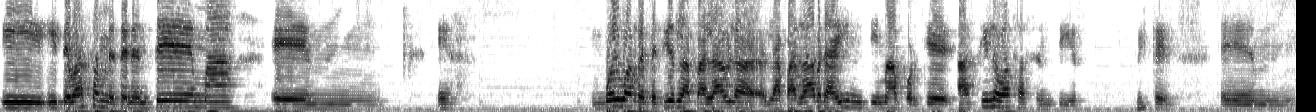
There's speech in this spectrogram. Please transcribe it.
Y, y te vas a meter en tema. eh, es vuelvo a repetir la palabra, la palabra íntima porque así lo vas a sentir, ¿viste? Eh,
